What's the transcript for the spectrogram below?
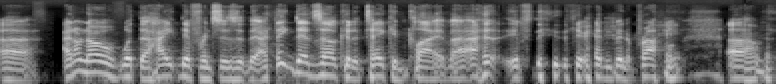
uh, I don't know what the height difference is. I think Denzel could have taken Clive I, if there hadn't been a problem. Um,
